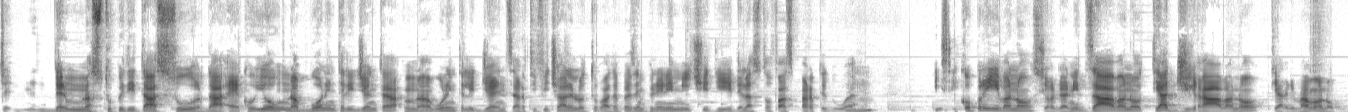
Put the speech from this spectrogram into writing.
eh, una stupidità assurda. Ecco, io una buona intelligenza, una buona intelligenza artificiale l'ho trovata per esempio nei nemici di The Last of Us Parte 2. Mm-hmm. si coprivano, si organizzavano, ti aggiravano, ti arrivavano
